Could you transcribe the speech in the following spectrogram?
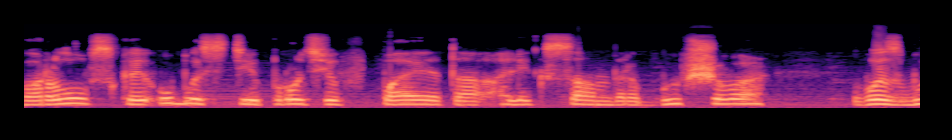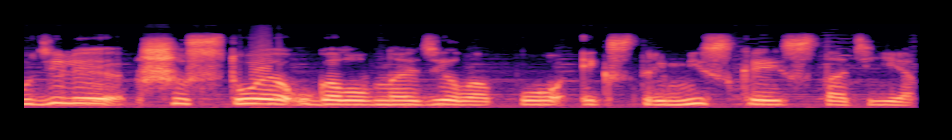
В Орловской области против поэта Александра Бывшего возбудили шестое уголовное дело по экстремистской статье.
